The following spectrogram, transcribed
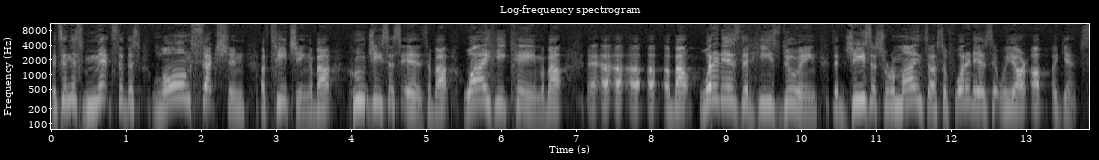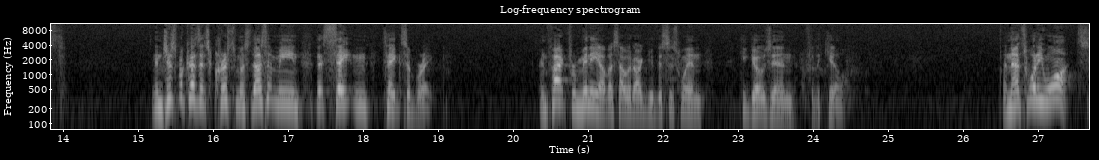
It's in this midst of this long section of teaching about who Jesus is, about why he came, about, uh, uh, uh, uh about what it is that he's doing, that Jesus reminds us of what it is that we are up against. And just because it's Christmas doesn't mean that Satan takes a break. In fact, for many of us, I would argue this is when he goes in for the kill. And that's what he wants.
